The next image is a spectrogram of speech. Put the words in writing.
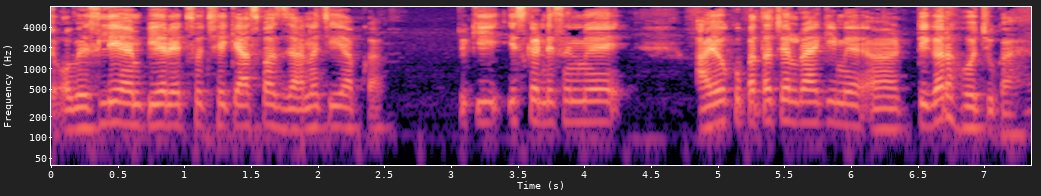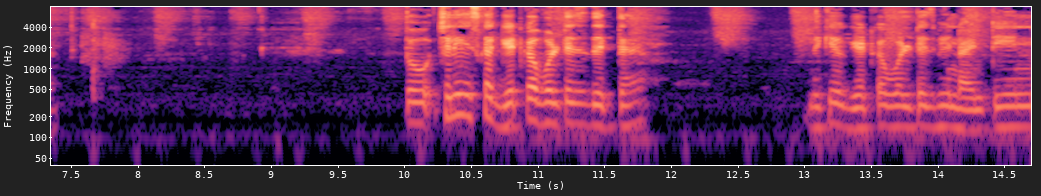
तो ऑब्वियसली एम्पियर एक सौ छः के आसपास जाना चाहिए आपका, क्योंकि इस कंडीशन में आयो को पता चल रहा है कि टिगर हो चुका है। तो चलिए इसका गेट का वोल्टेज देखते हैं। देखिए, गेट का वोल्टेज भी नाइनटीन,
